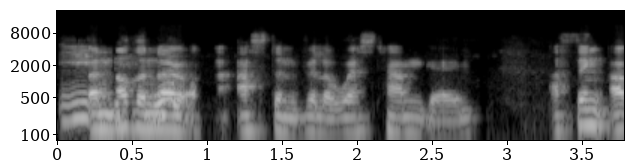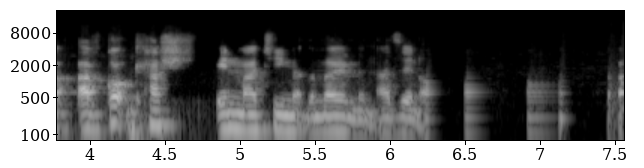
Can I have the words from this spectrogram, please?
You, Another Wolves- note on the Aston Villa West Ham game. I think I've, I've got Cash in my team at the moment, as in, I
